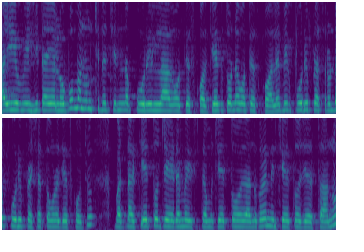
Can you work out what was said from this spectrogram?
అవి హీట్ అయ్యేలోపు మనం చిన్న చిన్న పూరీలాగా ఒత్తేసుకోవాలి. చేతితోనే ఒత్తేసుకోవాలి. మీకు పూరి ప్రెషర్ ఉంటే పూరి ప్రెషర్తో కూడా చేసుకోవచ్చు. బట్ నాకు చేతితో చేయడమే ఇష్టం చేతితో అందుకనే నేను చేతితో చేస్తాను.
